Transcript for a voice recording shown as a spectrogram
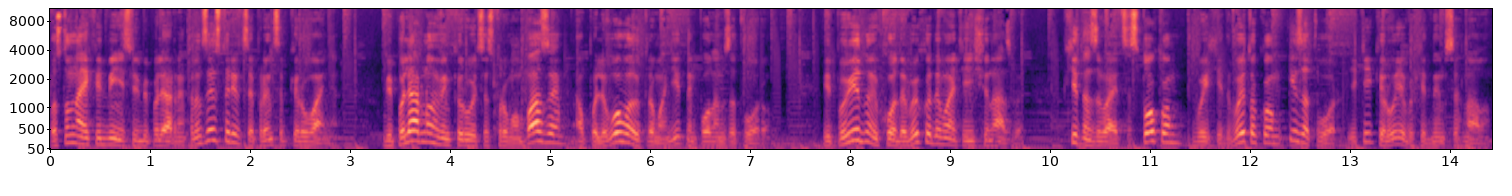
Основна їх відмінність від біполярних транзисторів це принцип керування. Біполярного він керується струмом бази, а польового електромагнітним полем затвору. Відповідно, і входи-виходи мають інші назви. Вхід називається стоком, вихід витоком і затвор, який керує вихідним сигналом.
